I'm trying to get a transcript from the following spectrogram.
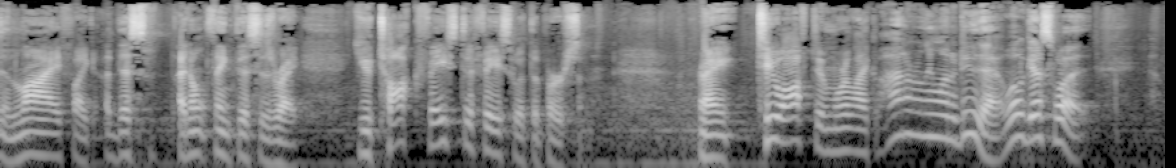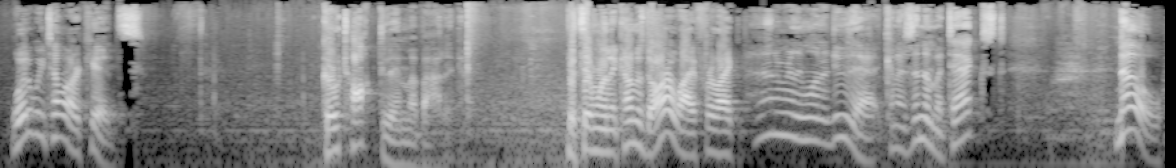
in life. Like this, I don't think this is right. You talk face to face with the person. Right? Too often we're like, I don't really want to do that. Well, guess what? What do we tell our kids? Go talk to them about it. But then when it comes to our life, we're like, I don't really want to do that. Can I send them a text? No.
